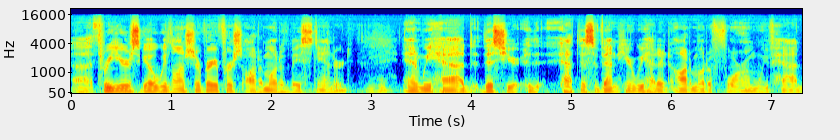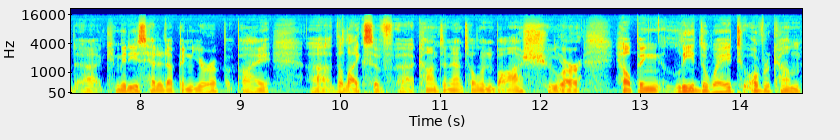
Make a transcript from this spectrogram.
uh, three years ago, we launched our very first automotive-based standard, and we had this year at this event here, we had an automotive forum. We've had uh, committees headed up in Europe by uh, the likes of uh, Continental and Bosch, who are helping lead the way to overcome.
